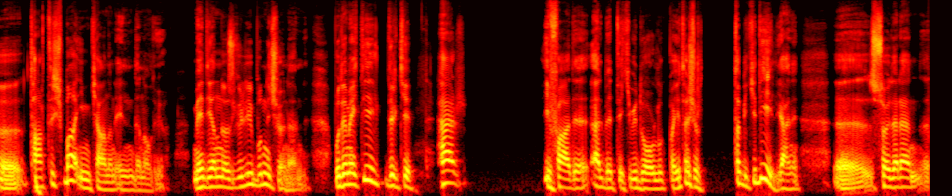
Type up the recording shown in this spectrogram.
e, tartışma imkanını elinden alıyor. Medyanın özgürlüğü bunun için önemli. Bu demek değildir ki her ifade elbette ki bir doğruluk payı taşır. Tabii ki değil. Yani e, söylenen e,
